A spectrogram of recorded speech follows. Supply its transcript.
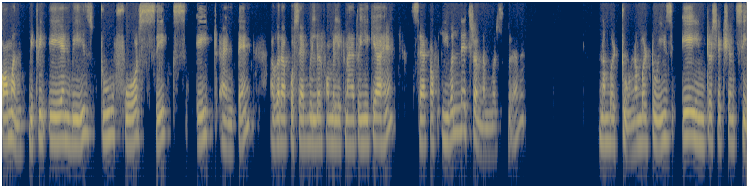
common between A and B is 2, 4, 6, 8 and 10. अगर आपको सेट बिल्डर फॉर्म में लिखना है तो ये क्या है set of even natural numbers बराबर number two number two is A intersection C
